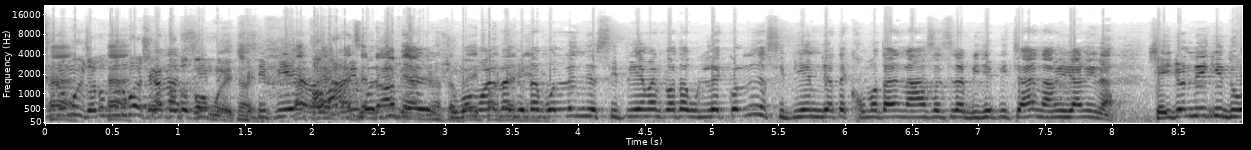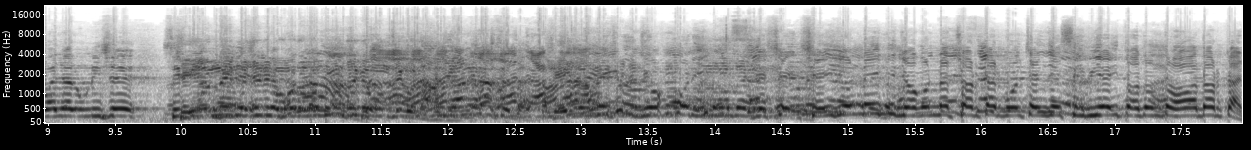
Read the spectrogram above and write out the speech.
তৃণমূল যত হ্যাঁ, দুর্বল সেখানে তত কম হয়েছে। সিপিএম শুভময়দা যেটা বললেন যে সিপিএম এর কথা উল্লেখ করলেন যে সিপিএম যাতে ক্ষমতায় না আসে সেটা বিজেপি চায় না আমি জানি না। সেই জন্যই কি দু হাজার উনিশে যে সেই জন্যই কি জগন্নাথ সরকার বলছেন যে সিবিআই তদন্ত হওয়া দরকার?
